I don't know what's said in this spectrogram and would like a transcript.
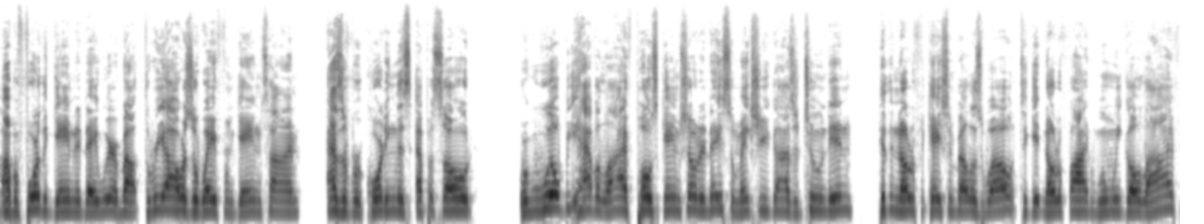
uh, before the game today. We're about three hours away from game time as of recording this episode. We will be have a live post game show today, so make sure you guys are tuned in. Hit the notification bell as well to get notified when we go live.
